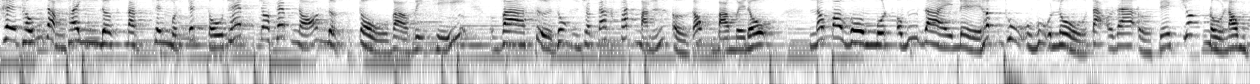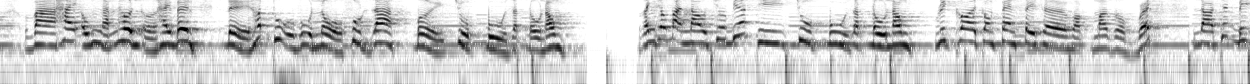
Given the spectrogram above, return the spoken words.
Hệ thống giảm thanh được đặt trên một kết cấu thép cho phép nó được cẩu vào vị trí và sử dụng cho các phát bắn ở góc 30 độ. Nó bao gồm một ống dài để hấp thụ vụ nổ tạo ra ở phía trước đầu nòng và hai ống ngắn hơn ở hai bên để hấp thụ vụ nổ phụt ra bởi chụp bù giật đầu nòng. Dành cho bạn nào chưa biết thì chụp bù giật đầu nòng, Recoil Compensator hoặc Muzzle Brake là thiết bị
